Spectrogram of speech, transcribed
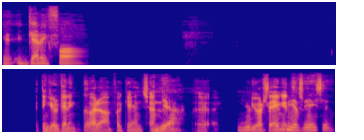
in, in getting fall. I think you're getting cut Uh, off again, Chan. Yeah, Uh, you, you are saying it's amazing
